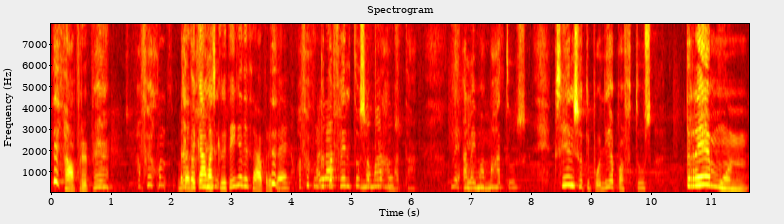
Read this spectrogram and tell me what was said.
Δεν θα έπρεπε. Αφού έχουν Με τα δικά μας κριτήρια δεν θα έπρεπε. Δεν, αφού έχουν Αλλά καταφέρει η τόσα μαμά τους- πράγματα. Ναι, αλλά η μαμά τους, ξέρεις ότι πολλοί από αυτούς τρέμουν,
